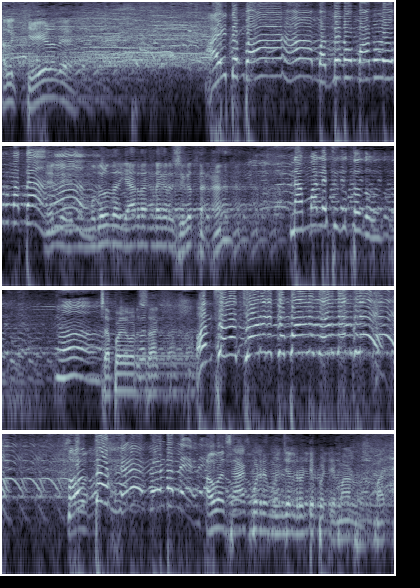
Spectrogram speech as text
ಅಲ್ಲಿ ಕೇಳದೆ. ಆಯ್ತಪ್ಪ ಹಾ ಮೊದ್ಲೇ ನಾವು ಮಾನೋಳವ್ರು ಮತ್ತ. ಎಲ್ಲಿ ಹಾ. ಮುದುಳ್ದಾಗ ಯಾರ ಸಿಗುತ್ತ? ನಮ್ಮಲ್ಲೇ ಸಿಗುತ್ತದು. ಹಾ. ಚಪ್ಪಾಳೆ ಹೊಡೆದ್ ಸಾಕು. ಒಂದ್ಸಲ ಜೋರಾಗಿ ಚಪ್ಪಾಳೆ? ಹೇ. ಅವ ಸಾಕ್ ಬಿಡ್ರಿ ಮುಂಜಾನೆ ರೊಟ್ಟಿ ಪಟ್ಟಿ ಮಾಡ್ಬೇಕು ಮತ್ತ್.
